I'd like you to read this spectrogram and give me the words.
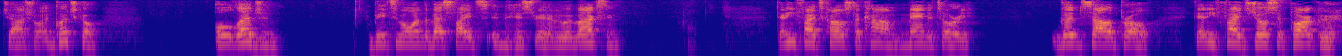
Joshua, and Klitschko. Old legend. Beats him in one of the best fights in the history of heavyweight boxing. Then he fights Carlos Takam, mandatory. Good, solid pro. Then he fights Joseph Parker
